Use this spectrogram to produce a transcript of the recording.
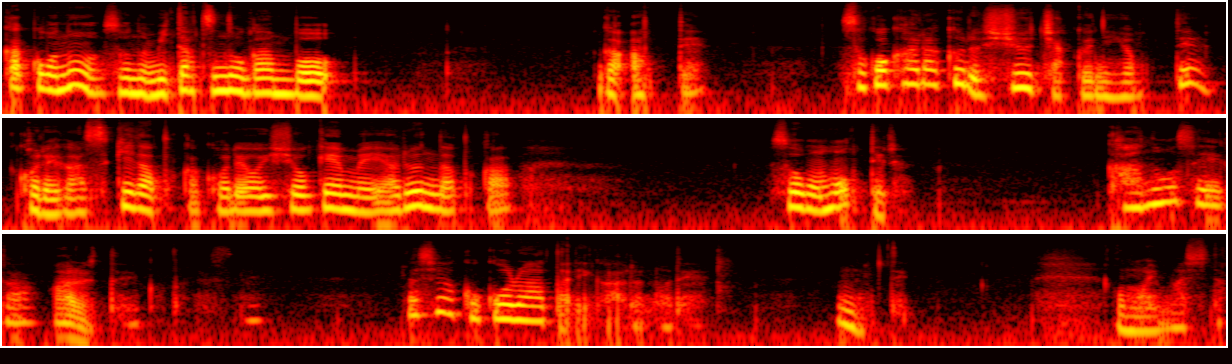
過去のその未達の願望。があってそこから来る執着によってこれが好きだとかこれを一生懸命やるんだとかそう思ってる可能性があるということですね。私は心当たりがあるのでうんって思いました。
